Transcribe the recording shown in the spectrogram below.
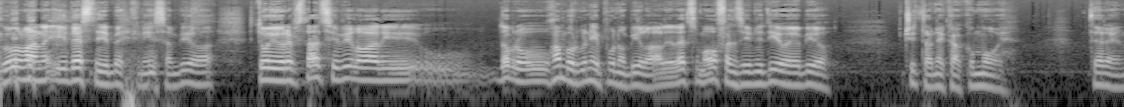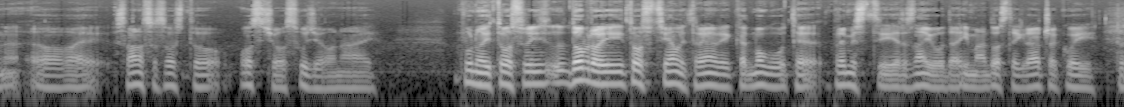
golman i desni bek nisam bio. To je u reprezentaciji bilo, ali dobro, u Hamburgu nije puno bilo, ali recimo ofanzivni dio je bio čitav nekako moj teren. Ovaj, stvarno sam se osjećao, osjećao suđa onaj, puno i to su dobro i to su cijenili treneri kad mogu te premjestiti jer znaju da ima dosta igrača koji to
